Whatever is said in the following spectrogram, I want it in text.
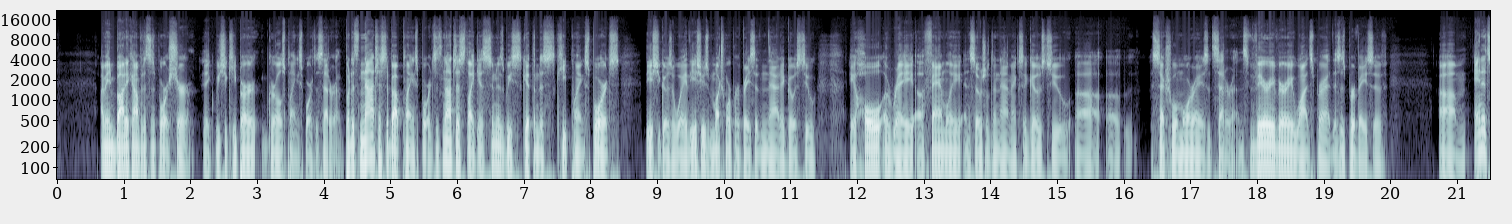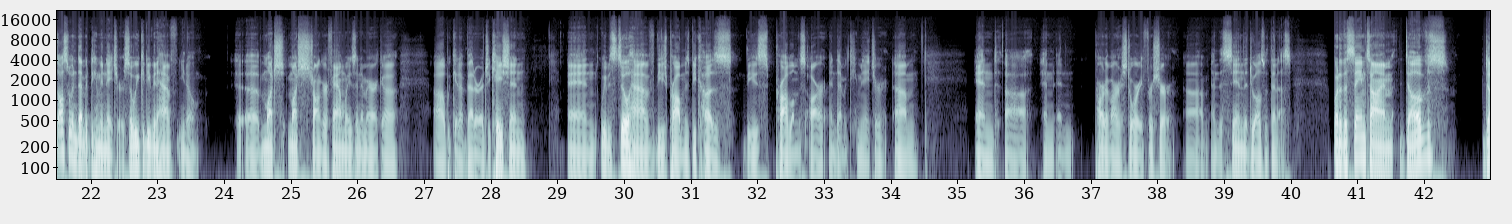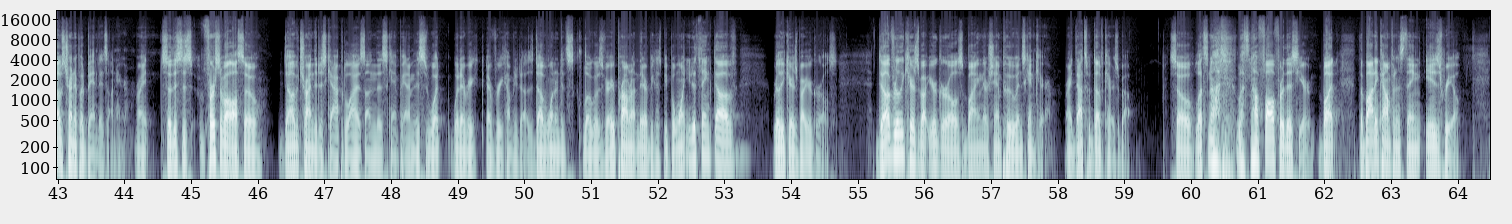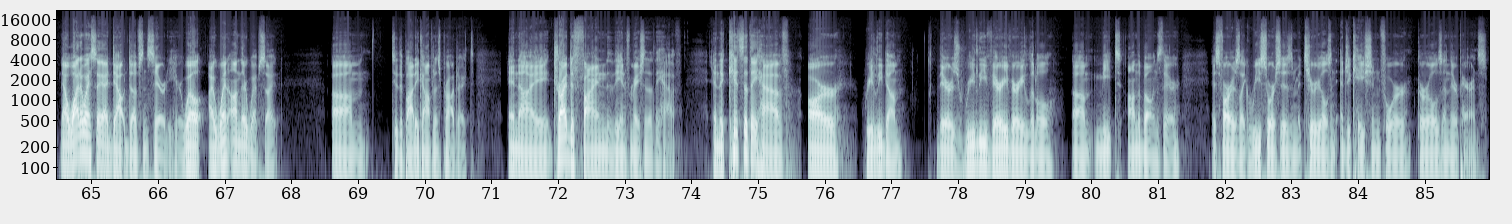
I mean, body confidence in sports, sure. Like we should keep our girls playing sports, etc. But it's not just about playing sports. It's not just like as soon as we get them to keep playing sports, the issue goes away. The issue is much more pervasive than that. It goes to a whole array of family and social dynamics. It goes to uh, uh, sexual mores, etc. It's very, very widespread. This is pervasive, um, and it's also endemic to human nature. So we could even have, you know, uh, much, much stronger families in America. Uh, we could have better education, and we would still have these problems because these problems are endemic to human nature, um, and uh, and and part of our story for sure, um, and the sin that dwells within us. But at the same time, Dove's Dove's trying to put band-aids on here, right? So this is first of all also Dove trying to just capitalize on this campaign. I mean, this is what what every every company does. Dove wanted its logos very prominent there because people want you to think Dove really cares about your girls. Dove really cares about your girls buying their shampoo and skincare, right? That's what Dove cares about. So let's not let's not fall for this here. But the body confidence thing is real. Now, why do I say I doubt Dove's sincerity here? Well, I went on their website um, to the Body Confidence Project, and I tried to find the information that they have. And the kits that they have are really dumb. There's really very, very little um, meat on the bones there as far as like resources and materials and education for girls and their parents.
